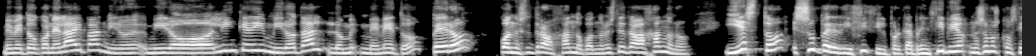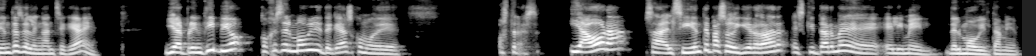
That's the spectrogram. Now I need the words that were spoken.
me meto con el iPad, miro, miro LinkedIn, miro tal, lo, me meto, pero cuando estoy trabajando, cuando no estoy trabajando, no. Y esto es súper difícil porque al principio no somos conscientes del enganche que hay. Y al principio coges el móvil y te quedas como de, ostras. Y ahora, o sea, el siguiente paso que quiero dar es quitarme el email del móvil también.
